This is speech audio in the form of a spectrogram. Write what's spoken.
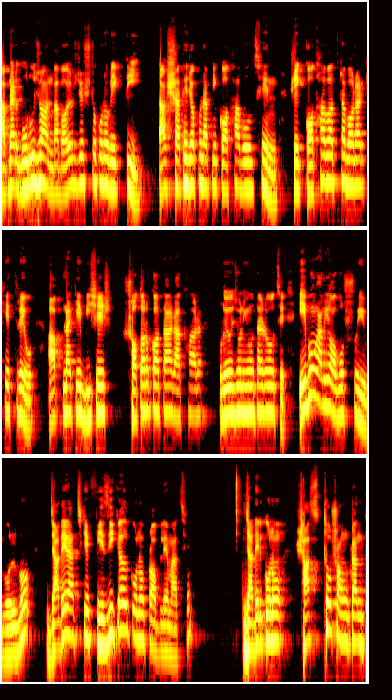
আপনার গুরুজন বা বয়োজ্যেষ্ঠ কোনো ব্যক্তি তার সাথে যখন আপনি কথা বলছেন, সেই কথাবার্তা বলার ক্ষেত্রেও আপনাকে বিশেষ সতর্কতা রাখার প্রয়োজনীয়তা রয়েছে। এবং আমি অবশ্যই বলব, যাদের আজকে ফিজিক্যাল কোনো প্রবলেম আছে, যাদের কোনো স্বাস্থ্য সংক্রান্ত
